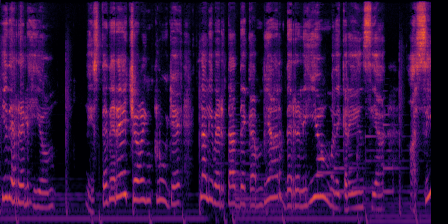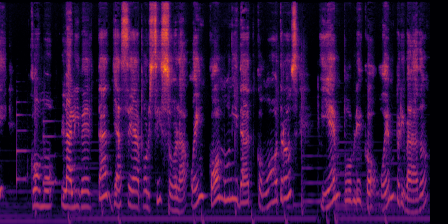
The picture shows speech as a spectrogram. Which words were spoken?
y de religión. Este derecho incluye la libertad de cambiar de religión o de creencia, así como la libertad ya sea por sí sola o en comunidad con otros y en público o en privado,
